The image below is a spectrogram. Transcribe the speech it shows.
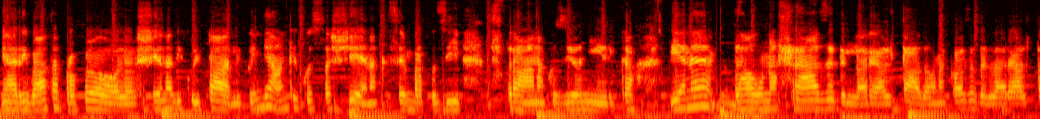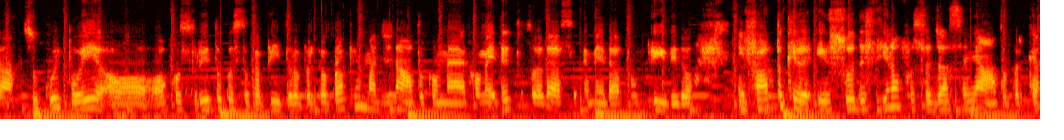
mi è arrivata proprio la scena di cui parli. Quindi anche questa scena che sembra così strana, così onirica, viene da una frase della realtà, da una cosa della realtà su cui poi ho, ho costruito questo capitolo perché ho proprio immaginato, come, come hai detto tu adesso, che mi hai dato un brivido, il fatto che il suo destino fosse già segnato perché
